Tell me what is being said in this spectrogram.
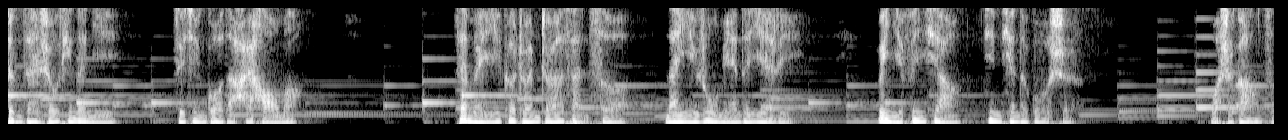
正在收听的你，最近过得还好吗？在每一个转转反侧、难以入眠的夜里，为你分享今天的故事。我是刚子。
